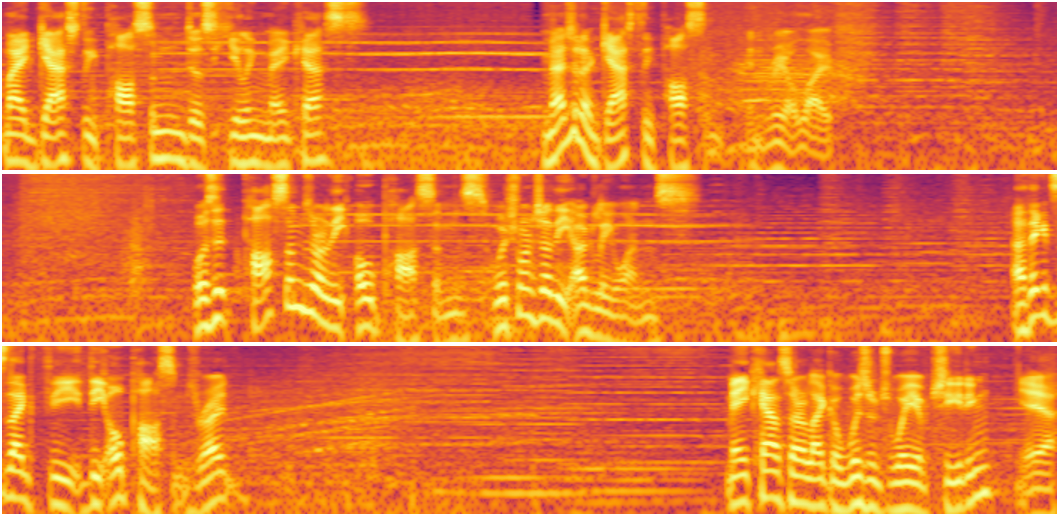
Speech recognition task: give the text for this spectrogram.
My ghastly possum does healing maycasts. Imagine a ghastly possum in real life. Was it possums or the opossums? Which ones are the ugly ones? I think it's like the, the opossums, right? Maycasts are like a wizard's way of cheating? Yeah.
